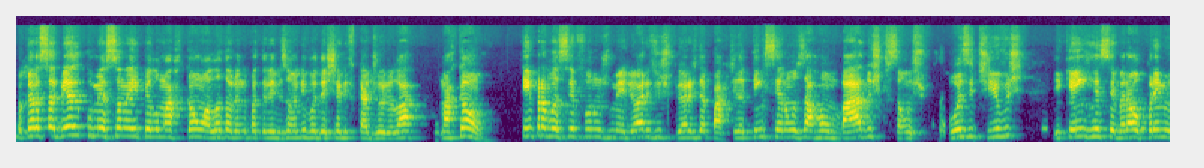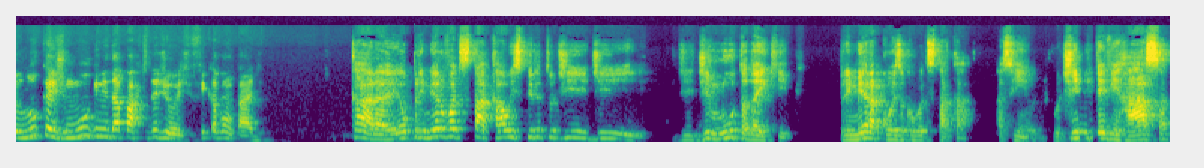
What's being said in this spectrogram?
Eu quero saber, começando aí pelo Marcão, o Alan tá olhando para a televisão ali, vou deixar ele ficar de olho lá. Marcão, quem para você foram os melhores e os piores da partida? Quem serão os arrombados, que são os positivos? E quem receberá o prêmio Lucas Mugni da partida de hoje? Fica à vontade. Cara, eu primeiro vou destacar o espírito de, de, de, de luta da equipe. Primeira coisa que eu vou destacar. Assim, o time teve raça,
